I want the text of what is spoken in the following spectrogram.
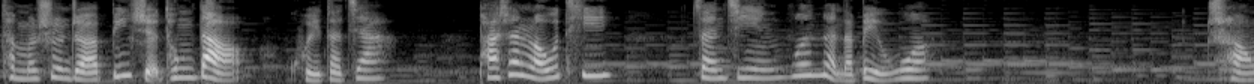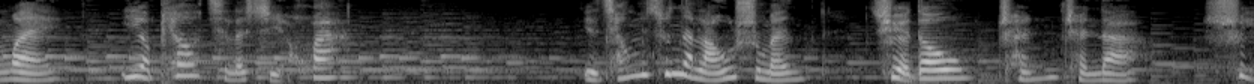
他们顺着冰雪通道回到家。爬上楼梯，钻进温暖的被窝。窗外又飘起了雪花，野蔷薇村的老鼠们却都沉沉的睡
